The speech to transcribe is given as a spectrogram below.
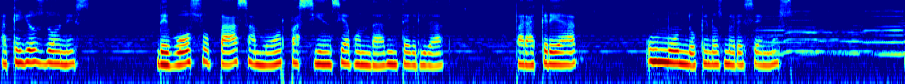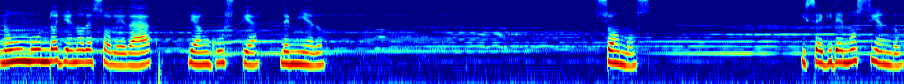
aquellos dones de gozo, paz, amor, paciencia, bondad, integridad, para crear un mundo que nos merecemos. No un mundo lleno de soledad, de angustia, de miedo. Somos y seguiremos siendo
